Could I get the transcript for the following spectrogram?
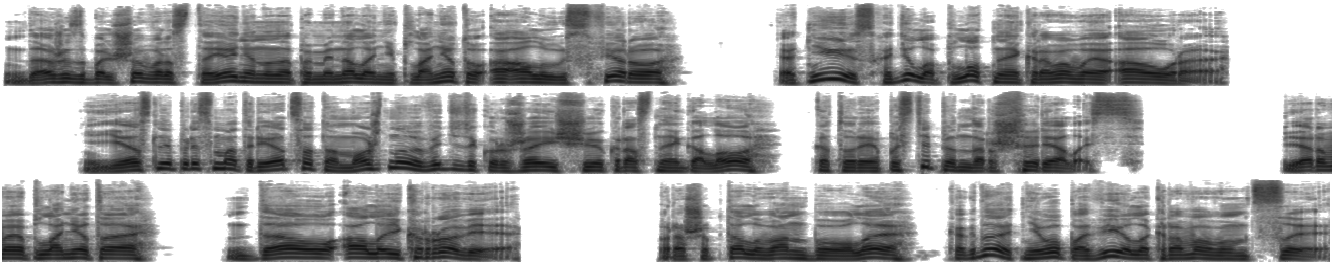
Даже с большого расстояния она напоминала не планету, а алую сферу, от неё исходила плотная кровавая аура. Если присмотреться, то можно увидеть окружающую красное гало, которое постепенно расширялось. «Первая планета — Дао Алой Крови», — прошептал Ван Буэлэ, когда от него повеяло кровавым ци.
